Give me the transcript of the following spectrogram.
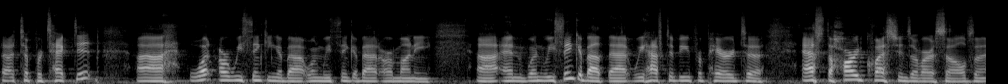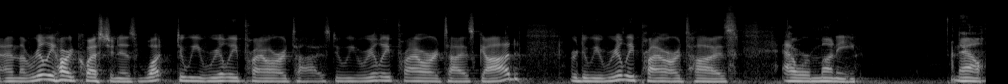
uh, to protect it? Uh, what are we thinking about when we think about our money? Uh, and when we think about that, we have to be prepared to ask the hard questions of ourselves. And, and the really hard question is what do we really prioritize? Do we really prioritize God, or do we really prioritize our money? Now,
